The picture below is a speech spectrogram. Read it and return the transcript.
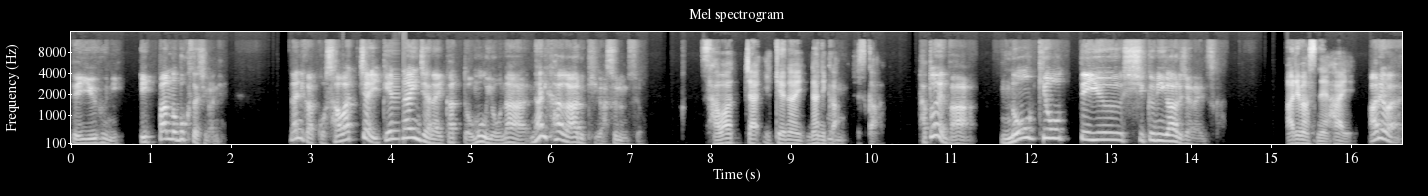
ていうふうに、一般の僕たちがね、何かこう触っちゃいけないんじゃないかって思うような何かがある気がするんですよ。触っちゃいけない何かですか？例えば、農協っていう仕組みがあるじゃないですか。ありますね。はい。あれは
